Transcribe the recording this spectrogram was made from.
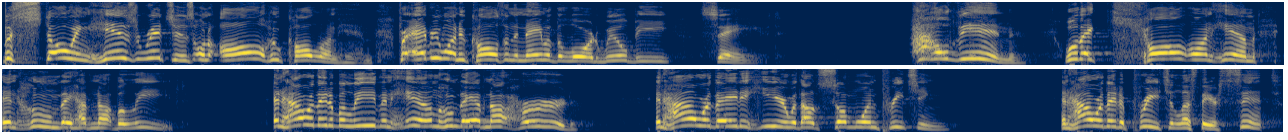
bestowing his riches on all who call on him. For everyone who calls on the name of the Lord will be saved. How then will they call on him in whom they have not believed? And how are they to believe in him whom they have not heard? And how are they to hear without someone preaching? And how are they to preach unless they are sent?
